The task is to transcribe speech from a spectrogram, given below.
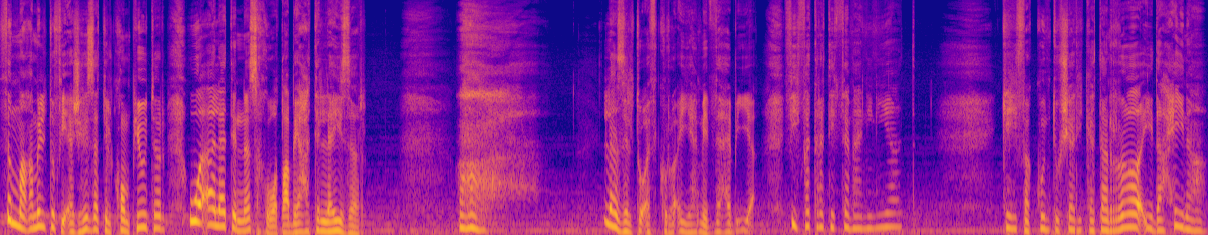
ثم عملت في أجهزة الكمبيوتر وآلات النسخ وطابعة الليزر. آه لا زلت أذكر أيامي الذهبية في فترة الثمانينيات. كيف كنت شركة رائدة حينها؟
